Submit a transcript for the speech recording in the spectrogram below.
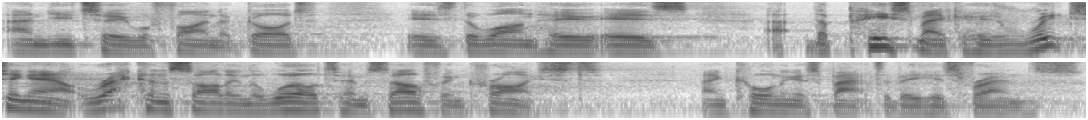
and you too will find that God is the one who is uh, the peacemaker who's reaching out, reconciling the world to himself in Christ, and calling us back to be his friends.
